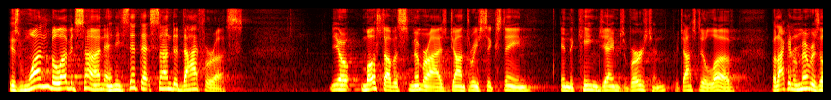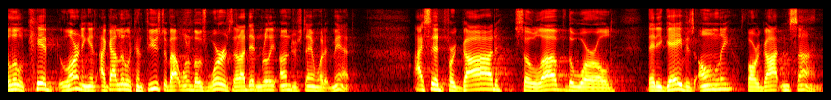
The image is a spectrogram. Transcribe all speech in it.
His one beloved son, and He sent that son to die for us. You know, most of us memorize John 3:16 in the King James Version, which I still love. But I can remember as a little kid learning it, I got a little confused about one of those words that I didn't really understand what it meant. I said, For God so loved the world that he gave his only forgotten Son.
